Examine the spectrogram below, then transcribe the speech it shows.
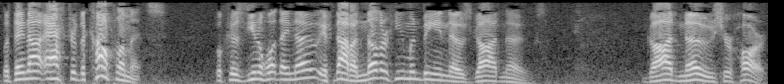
But they're not after the compliments. Because you know what they know? If not another human being knows, God knows. God knows your heart.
